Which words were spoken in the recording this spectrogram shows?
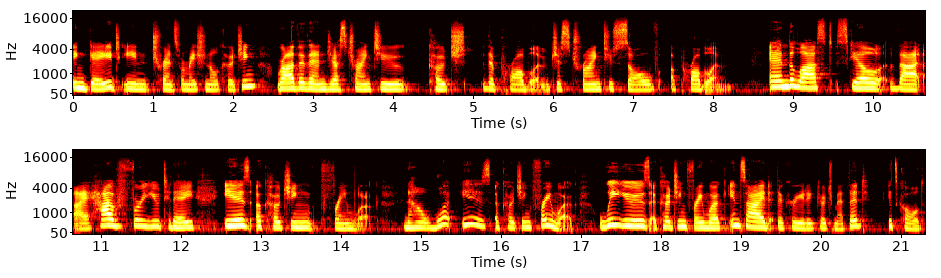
engage in transformational coaching rather than just trying to coach the problem, just trying to solve a problem. And the last skill that I have for you today is a coaching framework. Now, what is a coaching framework? We use a coaching framework inside the Created Coach Method. It's called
